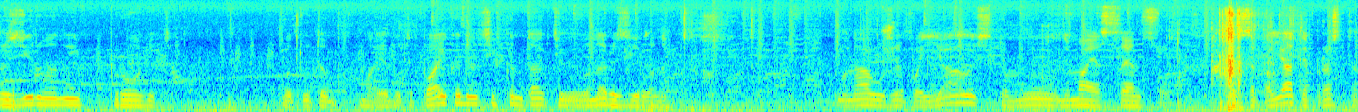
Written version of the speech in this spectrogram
Розірваний провід. Отут має бути пайка до цих контактів і вона розірвана. Вона вже паялась, тому немає сенсу це все паяти, просто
